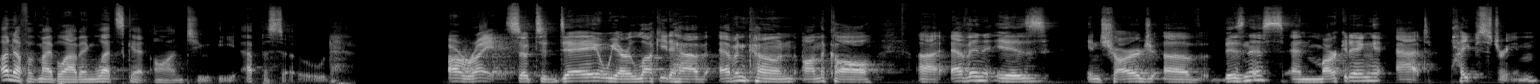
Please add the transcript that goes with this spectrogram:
enough of my blabbing. Let's get on to the episode. All right. So today we are lucky to have Evan Cohn on the call. Uh, Evan is in charge of business and marketing at Pypestream,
